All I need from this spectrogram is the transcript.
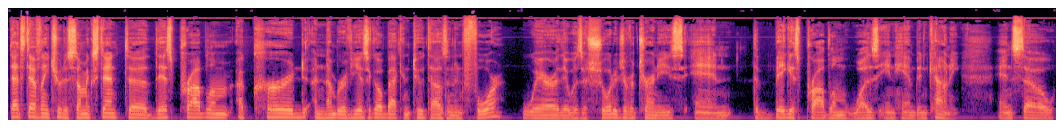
That's definitely true to some extent. Uh, this problem occurred a number of years ago, back in 2004, where there was a shortage of attorneys, and the biggest problem was in Hampden County. And so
